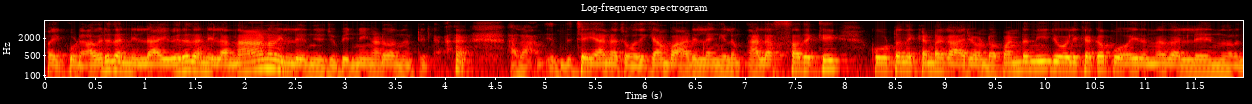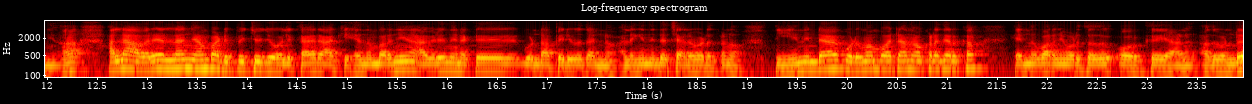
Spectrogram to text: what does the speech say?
പോയിക്കൂടെ? അവർ തന്നില്ല ഇവർ തന്നില്ല നാണമില്ലേ എന്ന് ചോദിച്ചു. പിന്നെ ഇങ്ങോട്ട് വന്നിട്ടില്ല. അല്ല എന്ത് ചെയ്യാനാ? ചോദിക്കാൻ പാടില്ലെങ്കിലും അലസതയ്ക്ക് കൂട്ടു നിൽക്കേണ്ട കാര്യമുണ്ടോ? പണ്ട് നീ ജോലിക്കൊക്കെ പോയിരുന്നതല്ലേ എന്ന് പറഞ്ഞു. ആ അല്ല അവരെല്ലാം ഞാൻ പഠിപ്പിച്ചു ജോലിക്കാരാക്കി എന്നും പറഞ്ഞ് അവർ നിനക്ക് ഗുണ്ടാപ്പിരിവ് തന്നോ? അല്ലെങ്കിൽ നിന്റെ ചിലവെടുക്കണോ? നീ നിന്റെ കുടുംബം പോറ്റാൻ നോക്കണ ചെറുക്ക എന്ന് പറഞ്ഞു കൊടുത്തത് ഓർക്കുകയാണ്. അതുകൊണ്ട്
